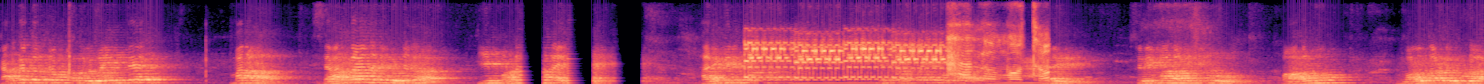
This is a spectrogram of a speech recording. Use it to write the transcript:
కనకదుర్గమ్మ కొలువైతే మన శారదా నది ఒడ్డిన ఈ పండుగ శ్రీ మహావిష్ణువు పాదము మరోదాడు కూడా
